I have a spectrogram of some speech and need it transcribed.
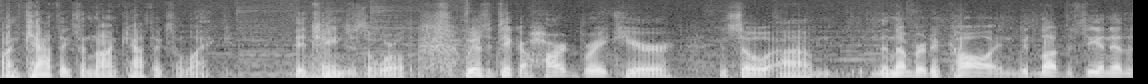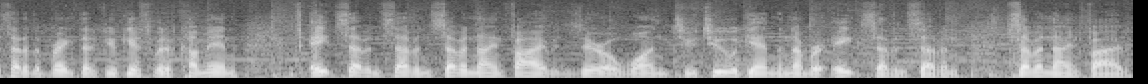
on Catholics and non Catholics alike. It changes the world. We have to take a hard break here. And so um, the number to call, and we'd love to see on the other side of the break that a few gifts would have come in. It's 877 795 0122. Again, the number 877 795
